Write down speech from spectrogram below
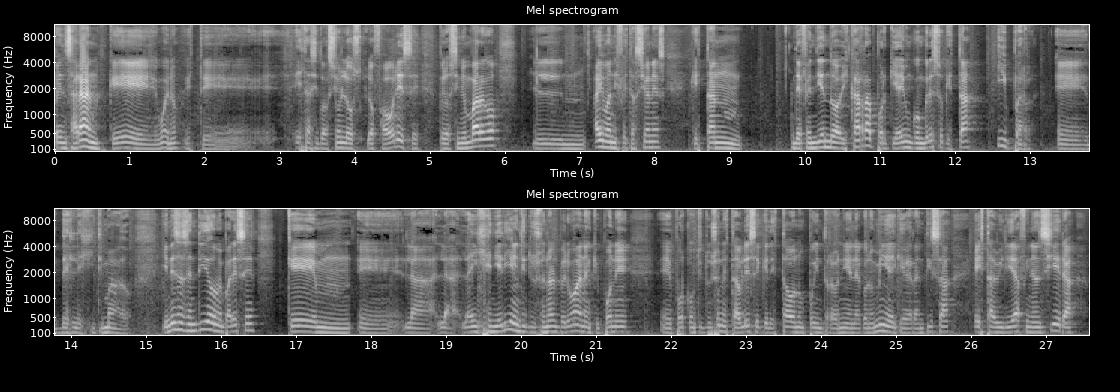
pensarán que bueno, este, esta situación los, los favorece, pero sin embargo hay manifestaciones que están defendiendo a Vizcarra porque hay un Congreso que está hiper deslegitimado. Y en ese sentido me parece que mm, eh, la, ingeniería institucional peruana que pone eh, por constitución establece que el Estado no puede intervenir en la economía y que garantiza estabilidad financiera,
